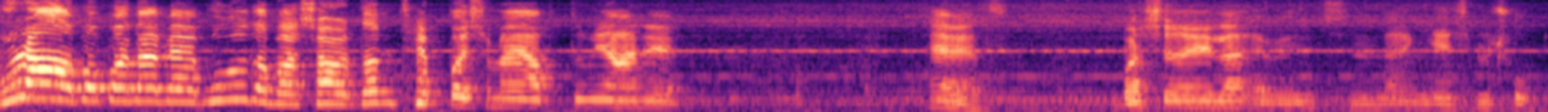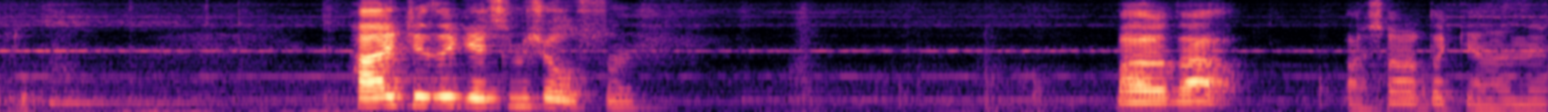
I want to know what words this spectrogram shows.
Bravo bana be bunu da başardım tek başıma yaptım yani. Evet. Başarıyla evin içinden geçmiş olduk. Herkese geçmiş olsun. Bu arada başardık yani.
